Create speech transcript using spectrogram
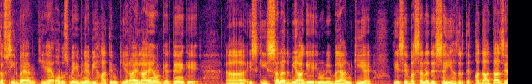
तफसीर बयान की है और उसमें इबन अभी हातिम की राय लाए हैं और कहते हैं कि इसकी सनद भी आगे इन्होंने बयान की है। कि इसे बसनद सही हज़रत कदाता से,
